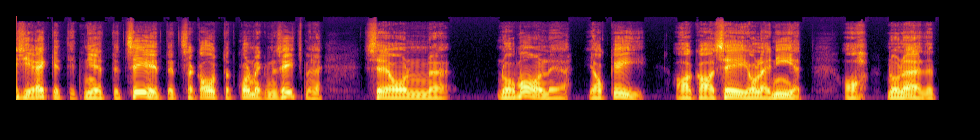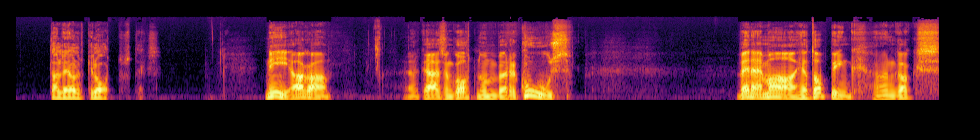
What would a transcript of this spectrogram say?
esireketit, nii et, et see, et, et sa kaotad kolmekümne seitsmele, see on äh, normaalne ja okei okay., aga see ei ole nii, et ah, no näed, et tal ei olnudki lootust, eks. nii, aga äh, käes on koht number kuus. Venemaa ja doping on kaks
